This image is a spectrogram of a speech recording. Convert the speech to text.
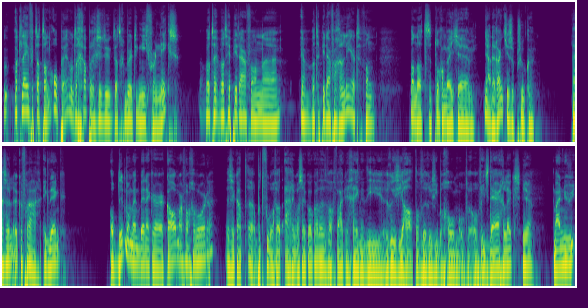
Wat levert dat dan op? Hè? Want de grappige is natuurlijk, dat gebeurt natuurlijk niet voor niks. Wat, wat, heb, je daarvan, uh, ja, wat heb je daarvan geleerd? Van, van dat toch een beetje ja, de randjes opzoeken? Dat is een leuke vraag. Ik denk, op dit moment ben ik er kalmer van geworden. Dus ik had uh, op het voetbalveld, eigenlijk was ik ook altijd wel vaak degene die ruzie had of de ruzie begon of, of iets dergelijks. Ja. Maar nu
